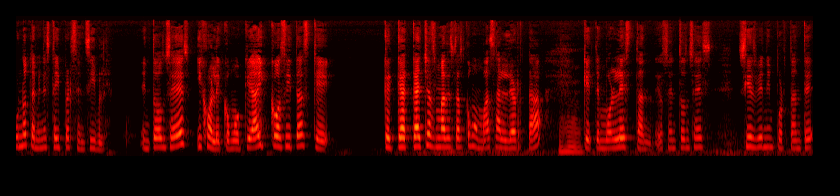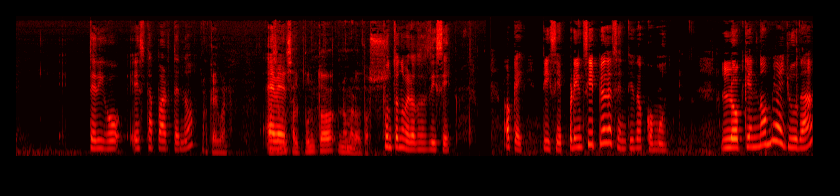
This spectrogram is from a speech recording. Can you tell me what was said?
uno también está hipersensible. Entonces, híjole, como que hay cositas que, que, cachas más, estás como más alerta, que te molestan. O sea, entonces, sí es bien importante, te digo, esta parte, ¿no? Ok, bueno. Pasamos al punto número dos. Punto número dos dice, ok, dice, principio de sentido común. Lo que no me ayuda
